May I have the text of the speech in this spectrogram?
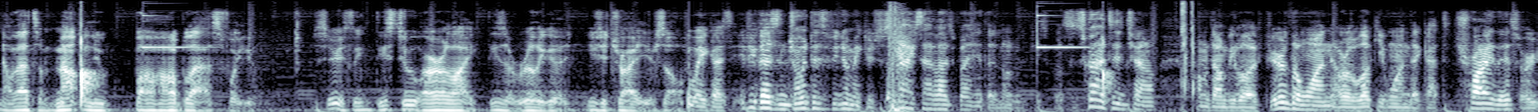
Now that's a Mountain Dew Baja Blast for you. Seriously, these two are alike. These are really good. You should try it yourself. Anyway, guys, if you guys enjoyed this video, make sure to smash that like button, hit that notification bell, subscribe to the channel, comment down below if you're the one or lucky one that got to try this or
